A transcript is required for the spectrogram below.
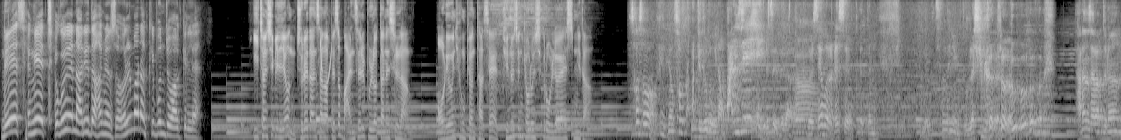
내 생애 최고의 날이다 하면서 얼마나 기분 좋았길래 2011년 주례단상 앞에서 만세를 불렀다는 신랑. 어려운 형편 탓에 뒤늦은 결혼식을 올려야 했습니다. 서서 그냥 손 앞에 들고 그냥 만세! 그랬어요 내가 그걸 세 번을 했어요 그랬더니 그 선생님이 놀라신 것 같더라고 다른 사람들은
